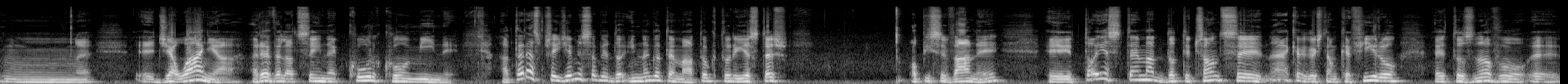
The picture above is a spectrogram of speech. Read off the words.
mm, działania rewelacyjne kurkuminy. A teraz przejdziemy sobie do innego tematu, który jest też opisywany Y, to jest temat dotyczący no, jakiegoś tam kefiru. Y, to znowu y,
